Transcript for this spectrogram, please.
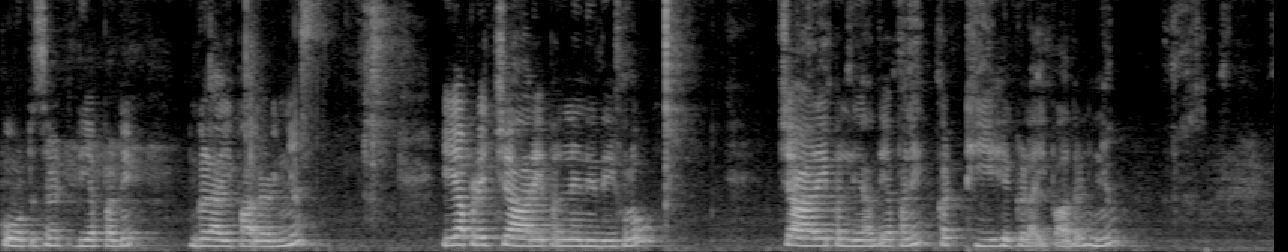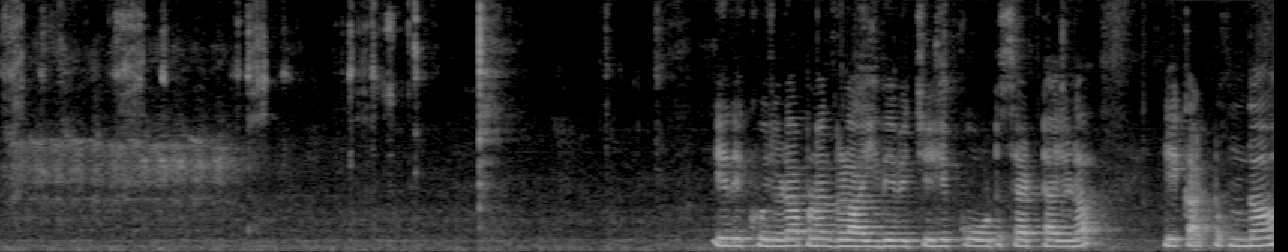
ਕੋਟ ਸੈੱਟ ਦੀ ਆਪਾਂ ਨੇ ਗਲਾਈ ਪਾ ਲੈਣੀ ਆ। ਇਹ ਆਪਣੇ ਚਾਰੇ ਪੱਲੇ ਨੇ ਦੇਖ ਲਓ। ਚਾਰੇ ਪੱਲਿਆਂ ਤੇ ਆਪਾਂ ਨੇ ਇਕੱਠੀ ਇਹ ਗਲਾਈ ਪਾ ਦੇਣੀ ਆ। ਇਹ ਦੇਖੋ ਜਿਹੜਾ ਆਪਣਾ ਗਲਾਈ ਦੇ ਵਿੱਚ ਇਹ ਕੋਟ ਸੈੱਟ ਆ ਜਿਹੜਾ, ਇਹ ਕੱਟ ਹੁੰਦਾ ਵਾ,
